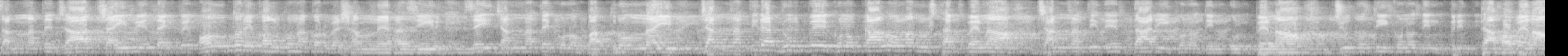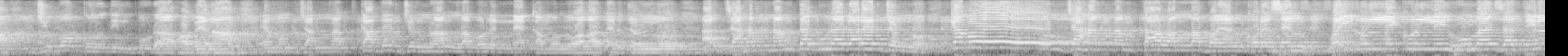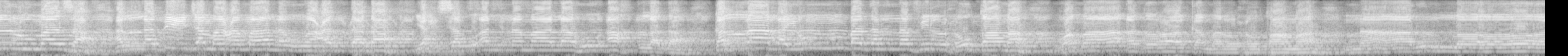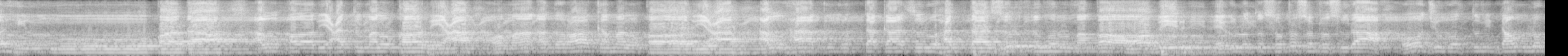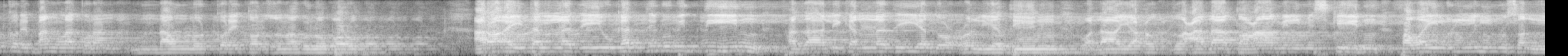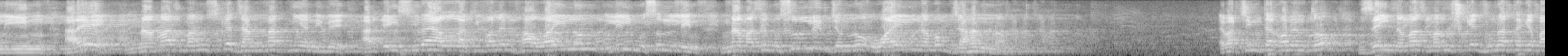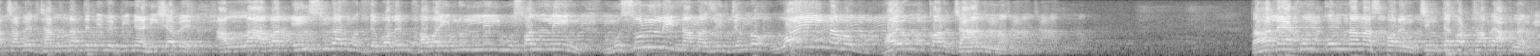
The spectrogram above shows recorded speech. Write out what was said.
জান্নাতে যা চাইবে দেখবে, অন্তরে কল্পনা করবে সামনে হাজির। যেই জান্নাতে কোনো বাথরুম নাই ঢুকবে, কোনো কালো মানুষ থাকবে না দাড়ি কোনোদিন উঠবে না, যুবতী কোনোদিন বৃদ্ধা হবে না, যুবক কোনোদিন বুড়া হবে না। এমন জান্নাত কাদের জন্য? আল্লাহ বলেন নেকামলওয়ালাদের জন্য। আর জাহান্নামটা গুনাহগারের জন্য। কেমন? তাও আল্লাহ বয়ান করেছেন ওয়াইলুল লিকুল্লি হুমাযাতিল লুমাযা আল্লাযী জামা'a মালান ওয়া আদ্দাদা ইয়াহসাবু আন্না মালাহু আখলাদা কাল্লা লা ينبذن في الحطمة وما أدراك ما الحطمة نار الله الموقدة القارعة ما القارعة وما أدراك ما القارعة ألهاكم التكاثر حتى زرتم المقابر এগুলো তো ছোট ছোট সূরা ও যুবক তুমি ডাউনলোড করে বাংলা কোরআন ডাউনলোড করে তরজমাগুলো পড়ো أرأيت الذي يكذب بالدين فذلك الذي يدع اليتيم ولا يحض على طعام المسكين فويل للمصلين আরে নামাজ মানুষকে জান্নাত নিয়ে নিবে আর এই সূরায় আল্লাহ কি বলেন ফাওয়াইলুন লিল মুসল্লিন নামাজি মুসল্লির জন্য ওয়াইল নামক জাহান্নাম এবার চিন্তা করেন তো, যেই নামাজ মানুষকে গুণা থেকে বাঁচাবে, জান্নাতে নিবে বিনা হিসাবে। আল্লাহ আবার এই সুরার মধ্যে বলেন ফাওয়াইলুল্লিল মুসল্লিন মুসল্লি নামাজের জন্য ওয়াইল নামক ভয়ঙ্কর জাহান্নাম। তাহলে এখন কোন নামাজ পড়েন? চিন্তা করতে হবে আপনাকে।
